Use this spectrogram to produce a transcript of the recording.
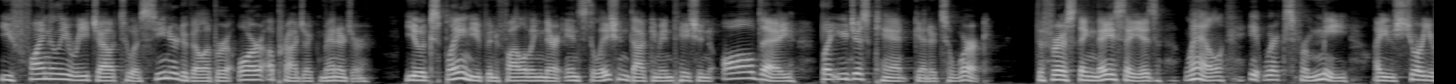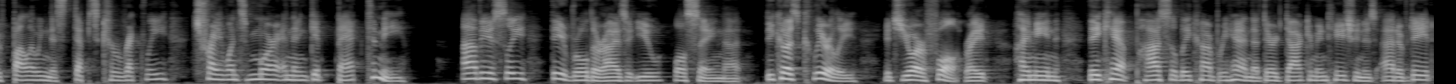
you finally reach out to a senior developer or a project manager. You explain you've been following their installation documentation all day, but you just can't get it to work. The first thing they say is, Well, it works for me. Are you sure you're following the steps correctly? Try once more and then get back to me. Obviously, they roll their eyes at you while saying that. Because clearly, it's your fault, right? I mean, they can't possibly comprehend that their documentation is out of date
